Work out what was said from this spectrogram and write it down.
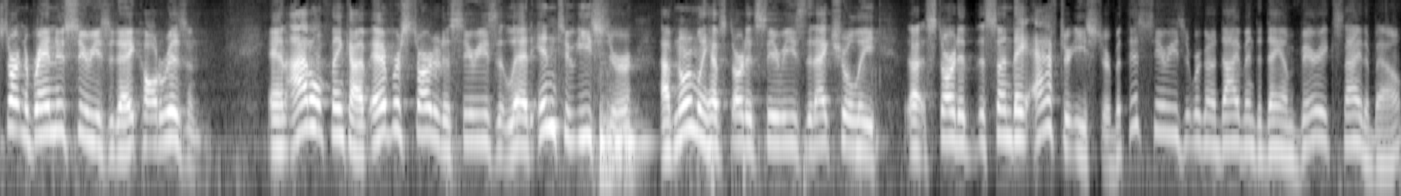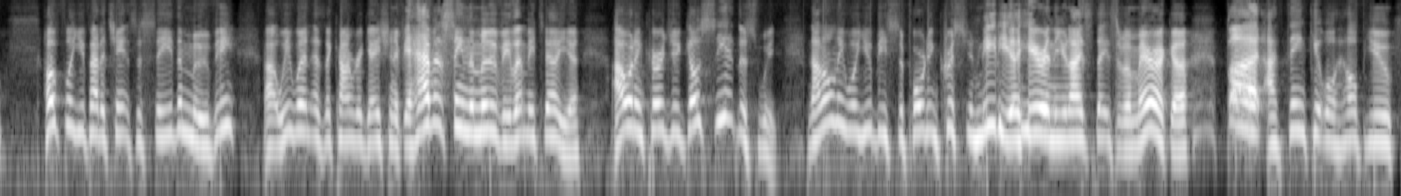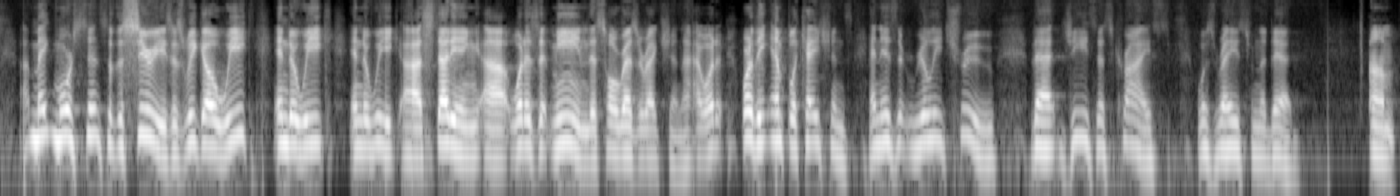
starting a brand new series today called Risen. And I don't think I've ever started a series that led into Easter. I've normally have started series that actually uh, started the Sunday after Easter. But this series that we're going to dive in today, I'm very excited about. Hopefully, you've had a chance to see the movie. Uh, we went as a congregation. If you haven't seen the movie, let me tell you, I would encourage you to go see it this week. Not only will you be supporting Christian media here in the United States of America, but I think it will help you uh, make more sense of the series as we go week into week into week uh, studying uh, what does it mean, this whole resurrection? Uh, what, what are the implications? And is it really true that Jesus Christ was raised from the dead? Um,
